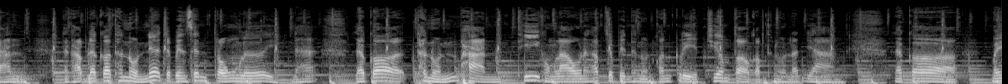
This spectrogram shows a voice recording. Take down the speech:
กันนะครับแล้วก็ถนนเนี่ยจะเป็นเส้นตรงเลยนะฮะแล้วก็ถนนผ่านที่ของเรานะครับจะเป็นถนนคอนกรีตเชื่อมต่อกับถนนลาดยาง แล้วก็ไม่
